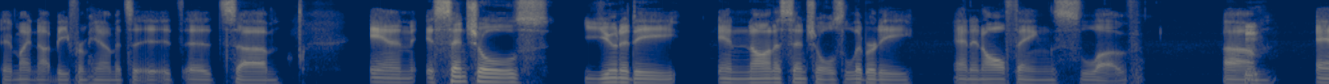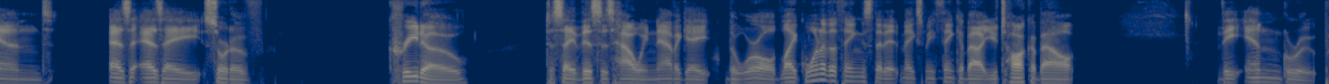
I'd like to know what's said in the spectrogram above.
It might not be from him. It's it's it's um, in essentials unity, in non-essentials liberty, and in all things love. Um, and as as a sort of credo to say this is how we navigate the world. Like one of the things that it makes me think about, you talk about the in group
